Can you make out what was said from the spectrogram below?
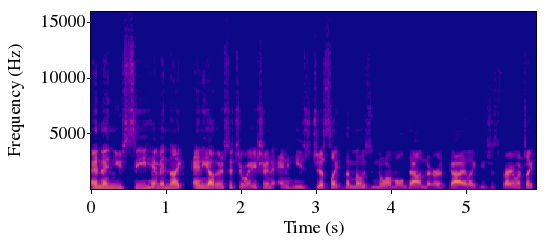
and then you see him in like any other situation and he's just like the most normal down to earth guy. Like he's just very much like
